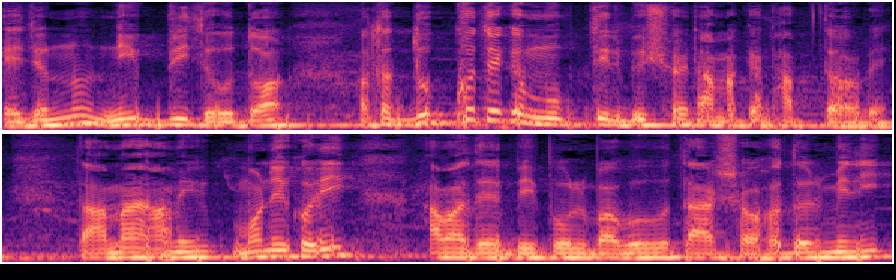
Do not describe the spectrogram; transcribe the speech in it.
এই জন্য নিবৃত অর্থাৎ দুঃখ থেকে মুক্তির বিষয়টা আমাকে ভাবতে হবে। তা আমা- আমি মনে করি আমাদের বিপুল বাবু, তার সহধর্মিনী,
